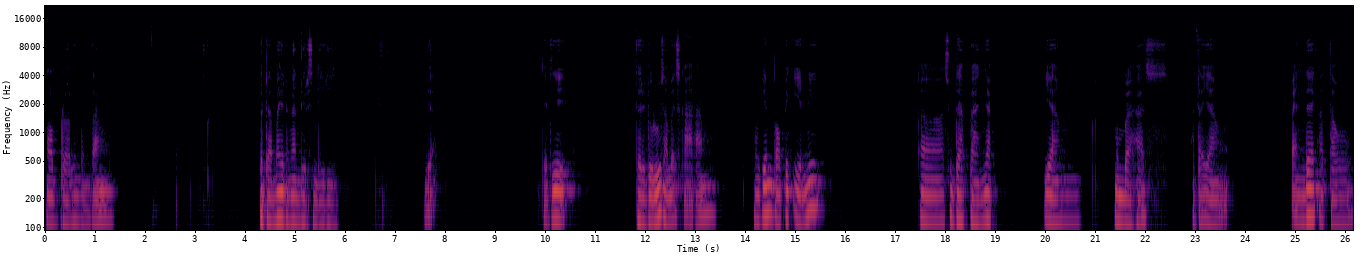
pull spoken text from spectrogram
ngobrolin tentang berdamai dengan diri sendiri. Ya. Jadi dari dulu sampai sekarang mungkin topik ini uh, sudah banyak yang membahas, ada yang pendek atau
